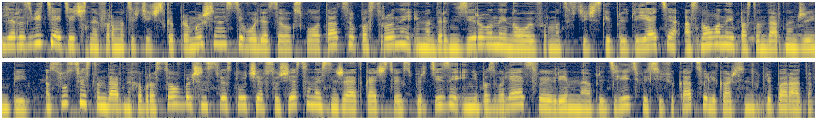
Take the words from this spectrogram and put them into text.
Для развития отечественной фармацевтической промышленности вводятся в эксплуатацию построенные и модернизированные новые фармацевтические предприятия, основанные по стандартам GMP. Отсутствие стандартных образцов в большинстве случаев существенно снижает качество экспертизы и не позволяет своевременно определить фальсификацию лекарственных препаратов.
